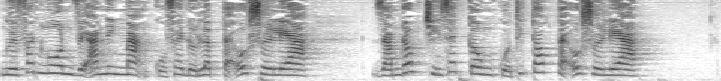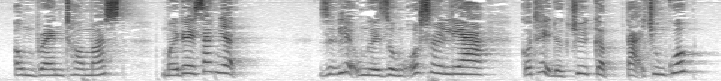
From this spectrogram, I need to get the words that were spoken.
người phát ngôn về an ninh mạng của phe đối lập tại Australia, giám đốc chính sách công của TikTok tại Australia, ông Brent Thomas mới đây xác nhận dữ liệu người dùng Australia có thể được truy cập tại Trung Quốc,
